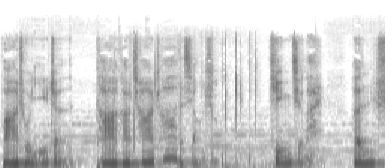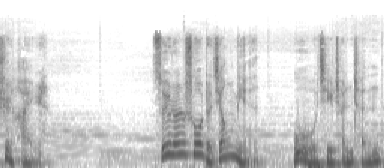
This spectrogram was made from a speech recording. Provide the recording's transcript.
发出一阵咔咔嚓嚓的响声，听起来很是骇人。虽然说着江面雾气沉沉的，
